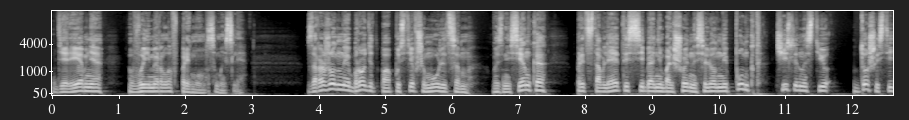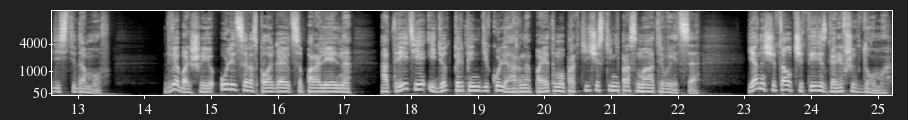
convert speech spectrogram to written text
Деревня вымерла в прямом смысле. Зараженные бродят по опустевшим улицам. Вознесенко представляет из себя небольшой населенный пункт численностью до 60 домов. Две большие улицы располагаются параллельно, а третья идет перпендикулярно, поэтому практически не просматривается. Я насчитал четыре сгоревших дома.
